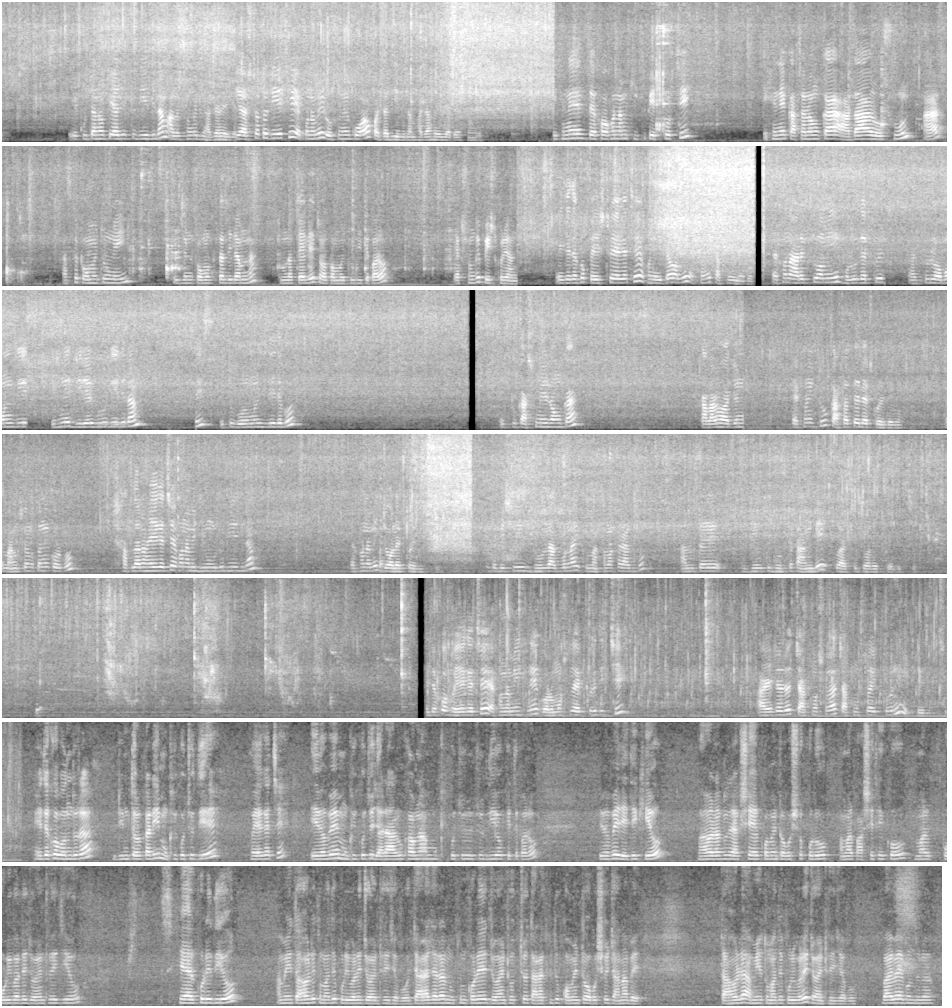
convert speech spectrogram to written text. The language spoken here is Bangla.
এই কুচানো পেঁয়াজ একটু দিয়ে দিলাম, আলুর সঙ্গে ভাজা হয়ে যাবে পেঁয়াজটা তো দিয়েছি, এখন আমি রসুনের কোয়াও কাঁচা দিয়ে দিলাম, ভাজা হয়ে যাবে এর সঙ্গে। এখানে দেখো, এখন আমি কী কী পেস্ট করছি। এখানে কাঁচা লঙ্কা, আদা, রসুন আর আজকে টমেটো নেই, এই জন্য টমেটোটা দিলাম না। তোমরা চাইলে টমেটো দিতে পারো। একসঙ্গে পেস্ট করে আন এই যে দেখো, পেস্ট হয়ে গেছে, এখন এইটাও আমি একসঙ্গে চাপিয়ে নেব। এখন আর একটু আমি হলুদ একটু একটু লবণ দিয়ে, এখানে জিরের গুঁড়ো দিয়ে দিলাম। একটু গোলমরিচ দিয়ে দেব। একটু কাশ্মীরি লঙ্কা কালার হওয়ার জন্য। এখন একটু কাঁচা তেল অ্যাড করে দেবো। মাংসের মতনই করব। সাতলানো হয়ে গেছে, এখন আমি ডিমগুলো দিয়ে দিলাম। এখন আমি জল অ্যাড করে দিচ্ছি। এটা বেশি ঝোল রাখব না, একটু মাখা মাখা রাখব। আলুটায় যেহেতু ঝোলটা টানবে, একটু আর একটু জল অ্যাড করে দিচ্ছি। দেখো, হয়ে গেছে। এখন আমি এখানে গরম মশলা অ্যাড করে দিচ্ছি। আর এটা হলো চাট মশলা। চাট মশলা একটুখানি অ্যাড করে দিচ্ছি। এই দেখো বন্ধুরা, ডিম তরকারি মুখি কচু দিয়ে হয়ে গেছে। এইভাবে মুখি কচু, যারা আলু খাও না, মুখি কচু কচু দিয়েও খেতে পারো। এভাবে রেঁধে খেয়েও। ভালো লাগলে এক শেয়ার কমেন্ট অবশ্য করো। আমার পাশে থেকেও আমার পরিবারে জয়েন্ট হয়ে যেও। শেয়ার করে দিও। আমি তাহলে তোমাদের পরিবারে জয়েন্ট হয়ে যাব। যারা যারা নতুন করে জয়েন্ট হচ্ছ, তারা কিন্তু কমেন্টে অবশ্যই জানাবে। তাহলে আমিও তোমাদের পরিবারে জয়েন্ট হয়ে যাব। বাই বাই বন্ধুরা।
